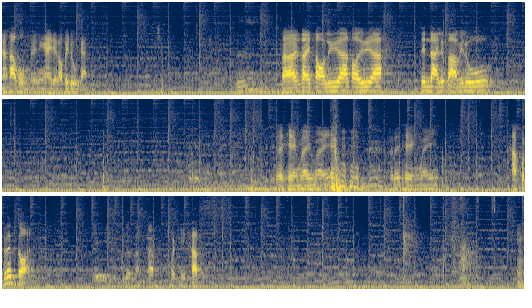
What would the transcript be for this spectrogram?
นะครับผมเป็นยังไง เดี๋ยวเราไปดูกันไปไปต่อเรือต่อเรือ เล่นได้หรือเปล่าไม่รู้ได้แทงอะไรไหมจะได้แทงไหม หาคนเริ่มก่อน เอ๊ะเริ่มหลังครับโอเคครับอืม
